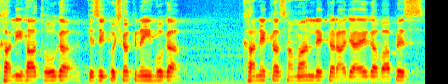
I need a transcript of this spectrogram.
खाली हाथ होगा, किसी को शक नहीं होगा। खाने का सामान लेकर आ जाएगा वापस,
